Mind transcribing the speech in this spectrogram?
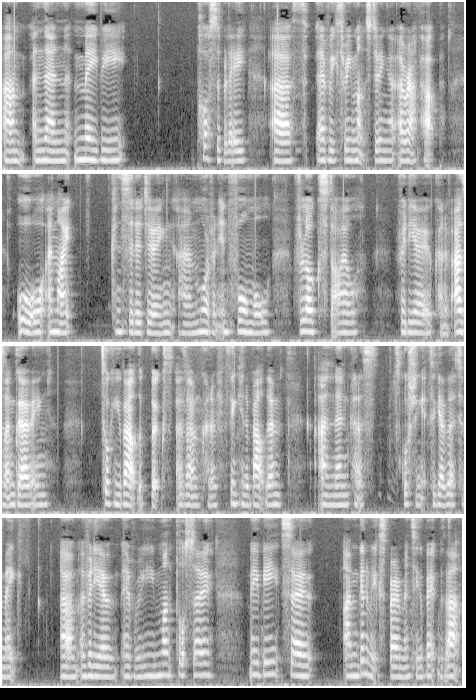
um, and then maybe, possibly uh, th- every three months doing a, a, wrap up, or I might consider doing um, more of an informal vlog style video kind of as I'm going, talking about the books as I'm kind of thinking about them, and then kind of squashing it together to make um, a video every month or so, maybe. So I'm going to be experimenting a bit with that,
